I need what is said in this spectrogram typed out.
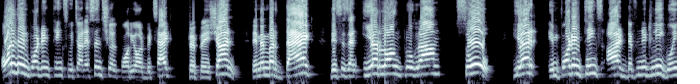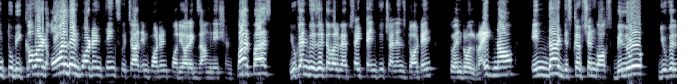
all the important things which are essential for your BITSAT preparation. Remember that this is an year-long program. So, here important things are definitely going to be covered. All the important things which are important for your examination purpose. You can visit our website 10qchallenge.in to enroll right now. In the description box below, you will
